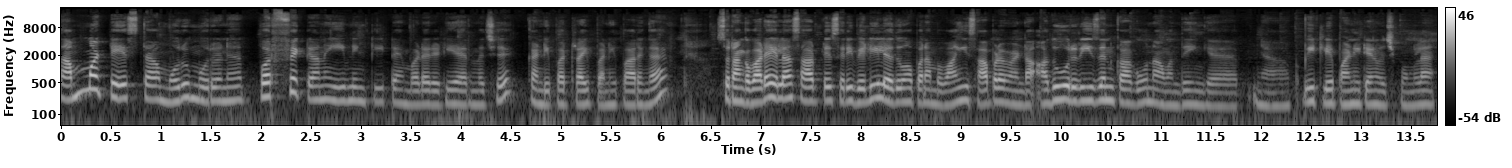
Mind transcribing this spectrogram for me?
செம்ம டேஸ்ட்டாக மொறு மொறுன்னு பர்ஃபெக்டான ஈவினிங் டீ டைம் வடை ரெடியாக இருந்துச்சு. கண்டிப்பாக ட்ரை பண்ணி பாருங்கள் ஸோ நாங்கள் வடையெல்லாம் சாப்பிட்டு சரி வெளியில் எதுவும் அப்போ நம்ம வாங்கி சாப்பிட வேண்டாம். அது ஒரு ரீசனுக்காகவும் நான் வந்து இங்கே வீட்லேயே பண்ணிட்டேன்னு வச்சுக்கோங்களேன்.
